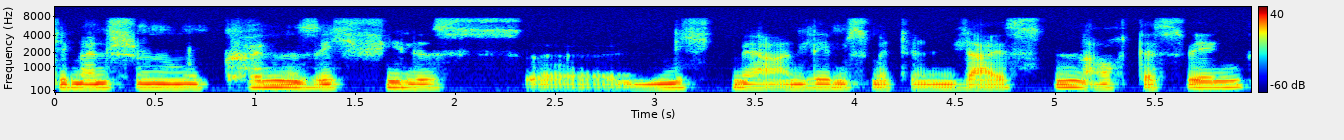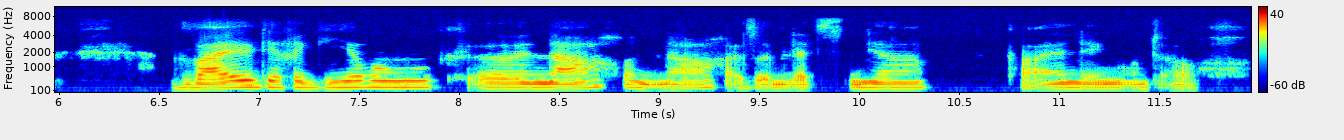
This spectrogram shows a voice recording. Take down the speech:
Die Menschen können sich vieles äh, nicht mehr an Lebensmitteln leisten, auch deswegen, weil die Regierung äh, nach und nach, also im letzten Jahr vor allen Dingen und auch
